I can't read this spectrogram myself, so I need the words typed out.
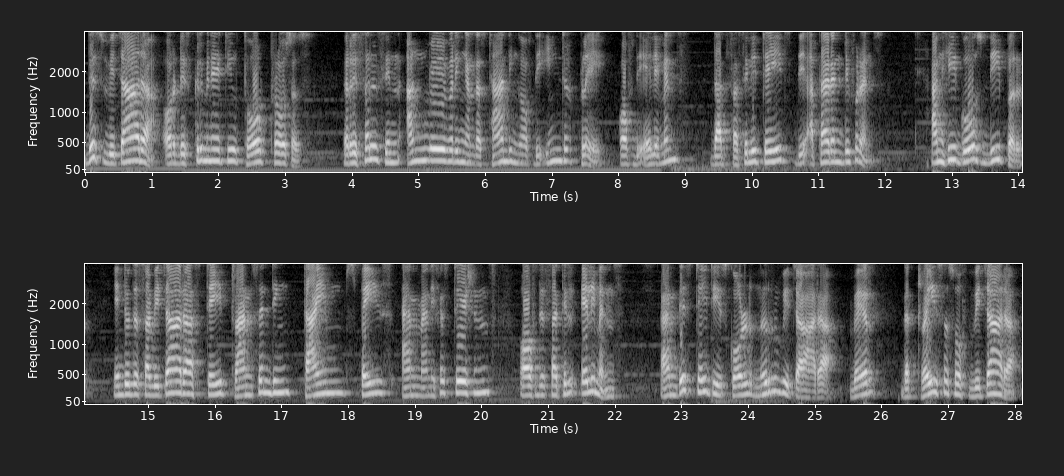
This vichara or discriminative thought process results in unwavering understanding of the interplay of the elements that facilitates the apparent difference and he goes deeper into the Savichara state transcending time, space, and manifestations of the subtle elements And this state is called nirvichara, where the traces of vichara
